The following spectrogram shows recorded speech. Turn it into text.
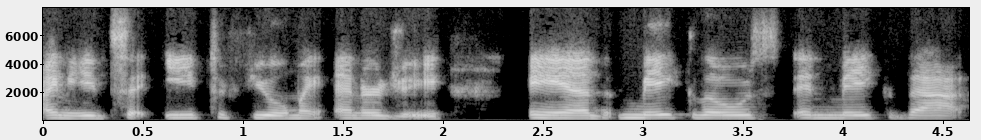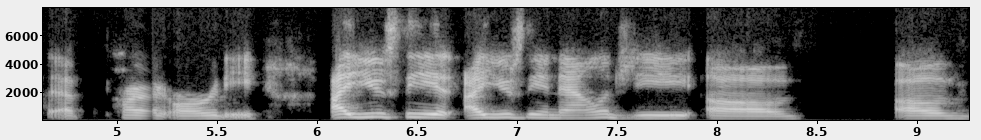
I need to eat to fuel my energy and make those and make that a priority. I use the I use the analogy of of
